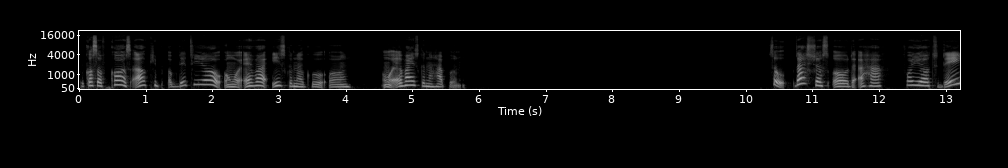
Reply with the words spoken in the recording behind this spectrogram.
because of course I'll keep updating you on whatever is gonna go on and whatever is gonna happen. So that's just all that I have for you today.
